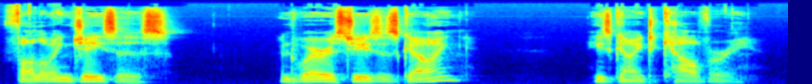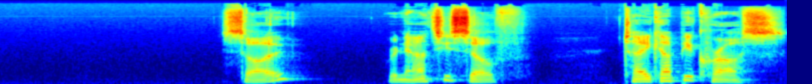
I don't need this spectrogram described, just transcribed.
Following Jesus. And where is Jesus going? He's going to Calvary. So, renounce yourself Take up your cross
